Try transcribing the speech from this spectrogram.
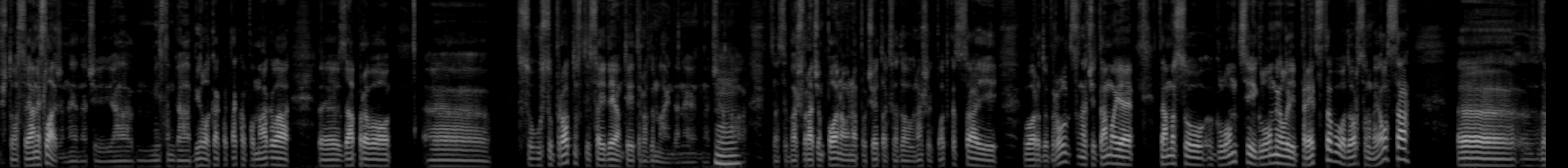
što se ja ne slažem, ne, znači, ja mislim da bilo kakva takva pomagala e, zapravo e, su u suprotnosti sa idejom Theater of the Mind, ne? Znači, mm. sad se baš vraćam ponovo na početak sad ovog našeg podcasta i World of Worlds, znači tamo je, tamo su glumci glumili predstavu od Orson Wellesa, e, za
